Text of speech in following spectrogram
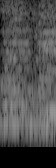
when you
